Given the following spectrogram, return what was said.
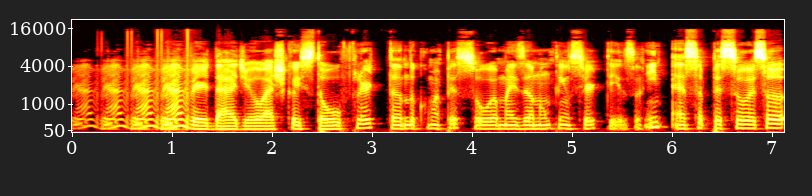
Na, na- na verdade, eu acho que eu estou flertando com uma pessoa, mas eu não tenho certeza. E Essa pessoa, eu só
